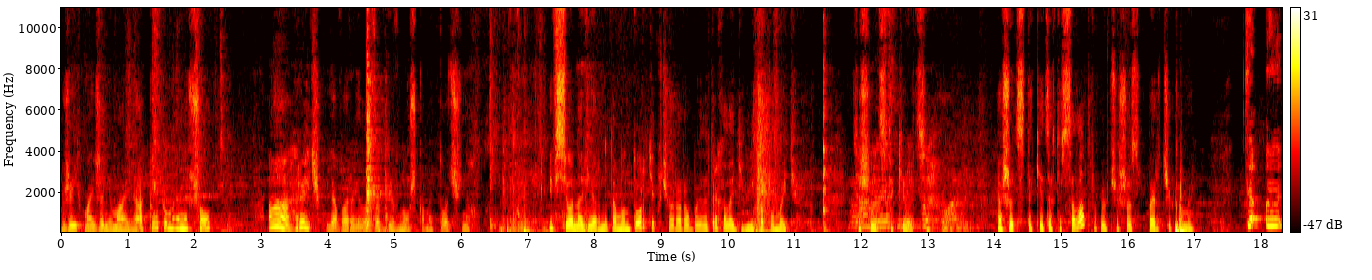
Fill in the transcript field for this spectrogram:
Вже їх майже немає. А тут у мене що? А, гречку я варила з відбівнушками, точно. І все, напевно. Там он тортик вчора робили. Треба холодильника помити. Це що це таке оце? А що це таке? Це хтось салат робив чи що з перчиками? Це, е,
